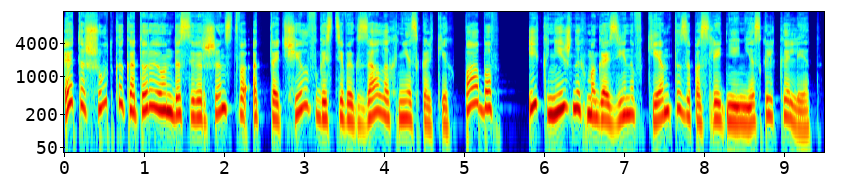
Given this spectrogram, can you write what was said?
Это шутка, которую он до совершенства отточил в гостевых залах нескольких пабов и книжных магазинов Кента за последние несколько лет.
